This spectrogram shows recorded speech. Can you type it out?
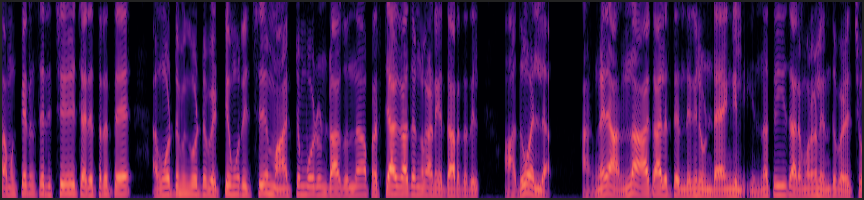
നമുക്കനുസരിച്ച് ചരിത്രത്തെ അങ്ങോട്ടും ഇങ്ങോട്ടും വെട്ടിമുറിച്ച് മാറ്റുമ്പോഴുണ്ടാകുന്ന പ്രത്യാഘാതങ്ങളാണ് യഥാർത്ഥത്തിൽ. അതുമല്ല അങ്ങനെ അന്ന് ആ കാലത്ത് എന്തെങ്കിലും ഉണ്ടായെങ്കിൽ ഇന്നത്തെ ഈ തലമുറകൾ എന്ത് പഴിച്ചു?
